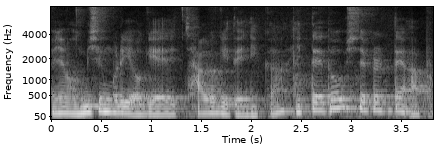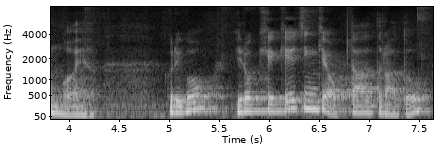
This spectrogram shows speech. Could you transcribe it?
왜냐면 음식물이 여기에 자극이 되니까 이때도 씹을 때 아픈 거예요. 그리고 이렇게 깨진 게 없다 하더라도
